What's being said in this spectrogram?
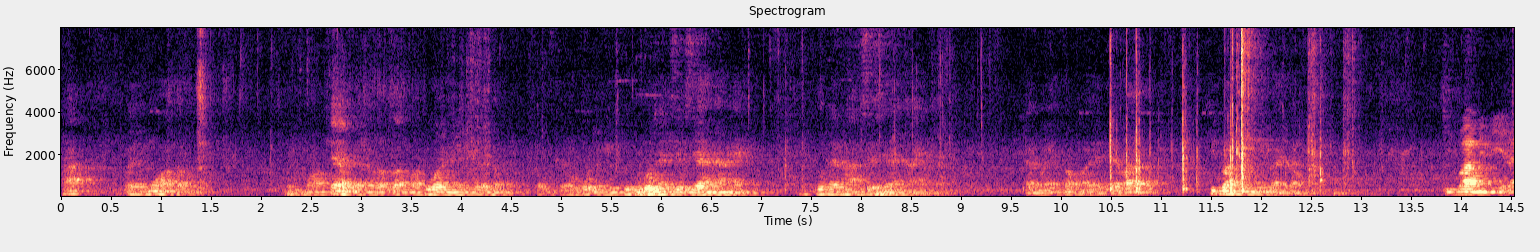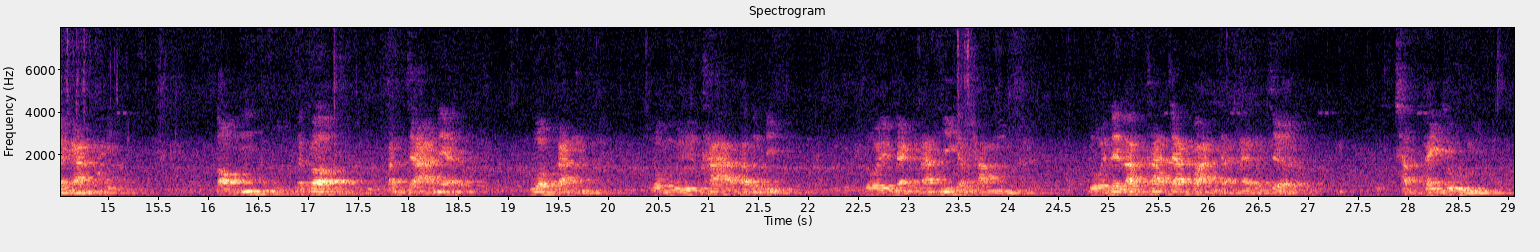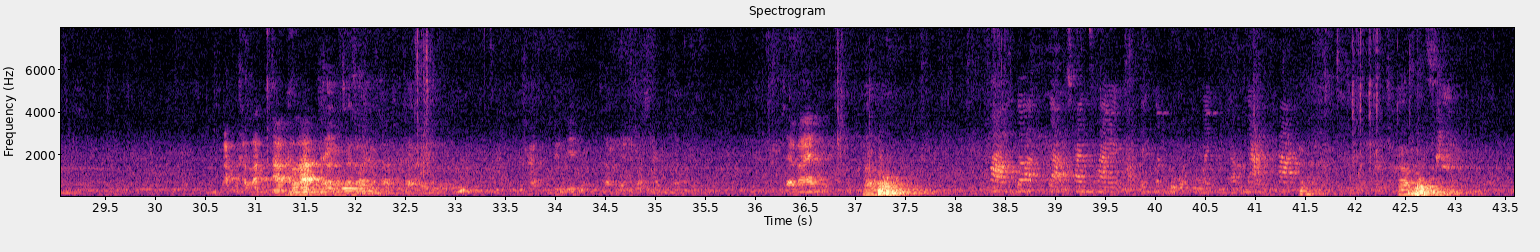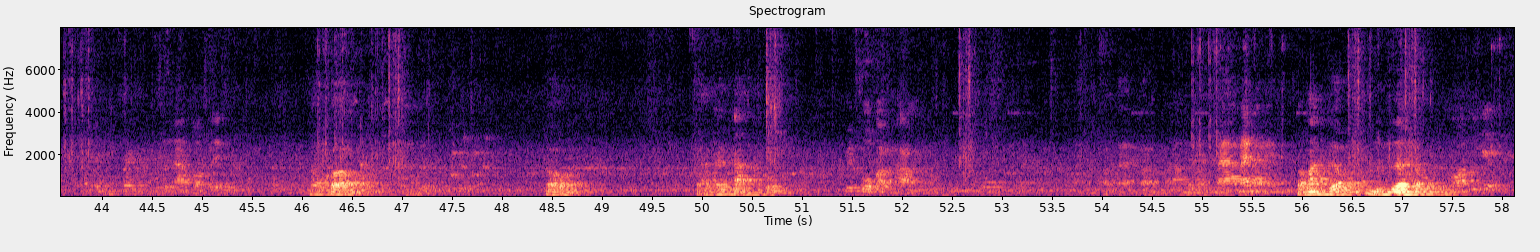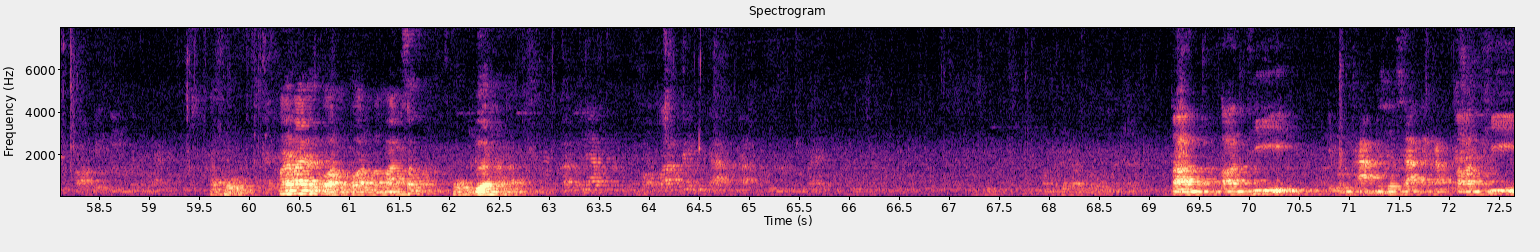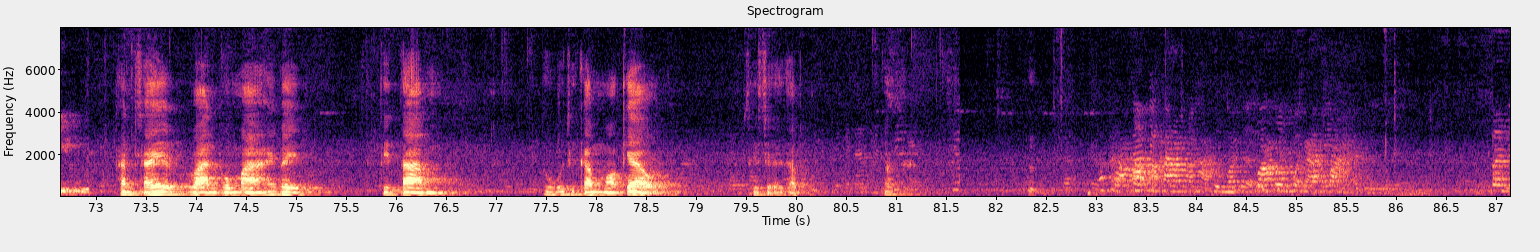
พระไปมั่วกับหมอแก้วเนี่ยแล้วตอนหมอตัวนี่เลยครับผมเดี๋ยวพูดอย่างนี้คือพูดให้เสียหายพูดให้พระเสียหายแต่ไม่ต้องอะไรแต่ว่าคิดว่าไม่มีอะไรหรอกคิดว่าไม่มีรายงานผิดต๋องแล้วก็ปัญจาเนี่ยร่วมกันลงมือฆ่าพระบัณฑิต โดยแบ่งหน้าที่กันทำโดยได้รับค่าจ้างวานจากนายบัญเจิดฉัดไพฑูรย์ อัครอัครไพฑูรย์ใช่ไหมครับผมถามจากจากชันชัยค่ะเป็นตำรวจทำไมถึงรับงานค่ะครับผมแล้วก็ก็สารได้ตามผมไม่โกบังคับนานไหมประมาณเกือบหนึ่งเดือนครับ ครับผมไม่ไม่แต่ก่อนก่อนประมาณสักหกเดือนนะครับตอนตอนที่เดี๋ยวผมถามพี่เชษฐนะครับ ตอนที่ท่านใช้วานผมมาให้ไปติดตามดูพฤติกรรมหมอแก้วเฉยๆครับ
